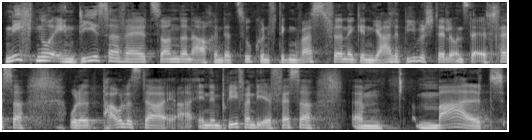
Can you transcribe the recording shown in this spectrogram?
Nicht nur in dieser Welt, sondern auch in der zukünftigen. Was für eine geniale Bibelstelle uns der Epheser oder Paulus da in dem Brief an die Epheser ähm, malt,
